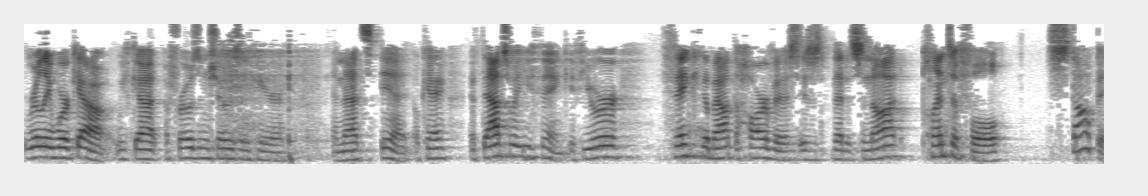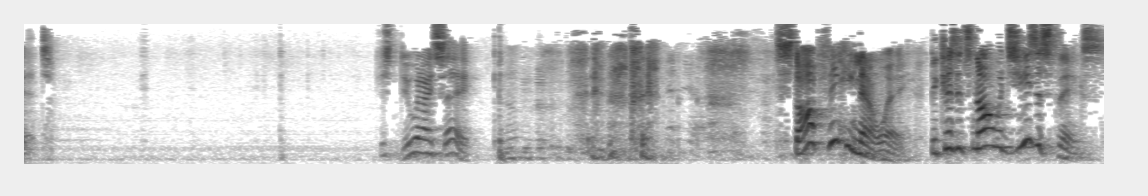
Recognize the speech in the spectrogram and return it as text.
really work out. We've got a frozen chosen here, and that's it, okay? If that's what you think, if you're thinking about the harvest is that it's not plentiful, stop it. Just do what I say. stop thinking that way because it's not what Jesus thinks.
